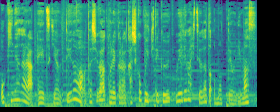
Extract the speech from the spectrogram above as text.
置きながら、え付き合うっていうのは私はこれから賢く生きていく上では必要だと思っております。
